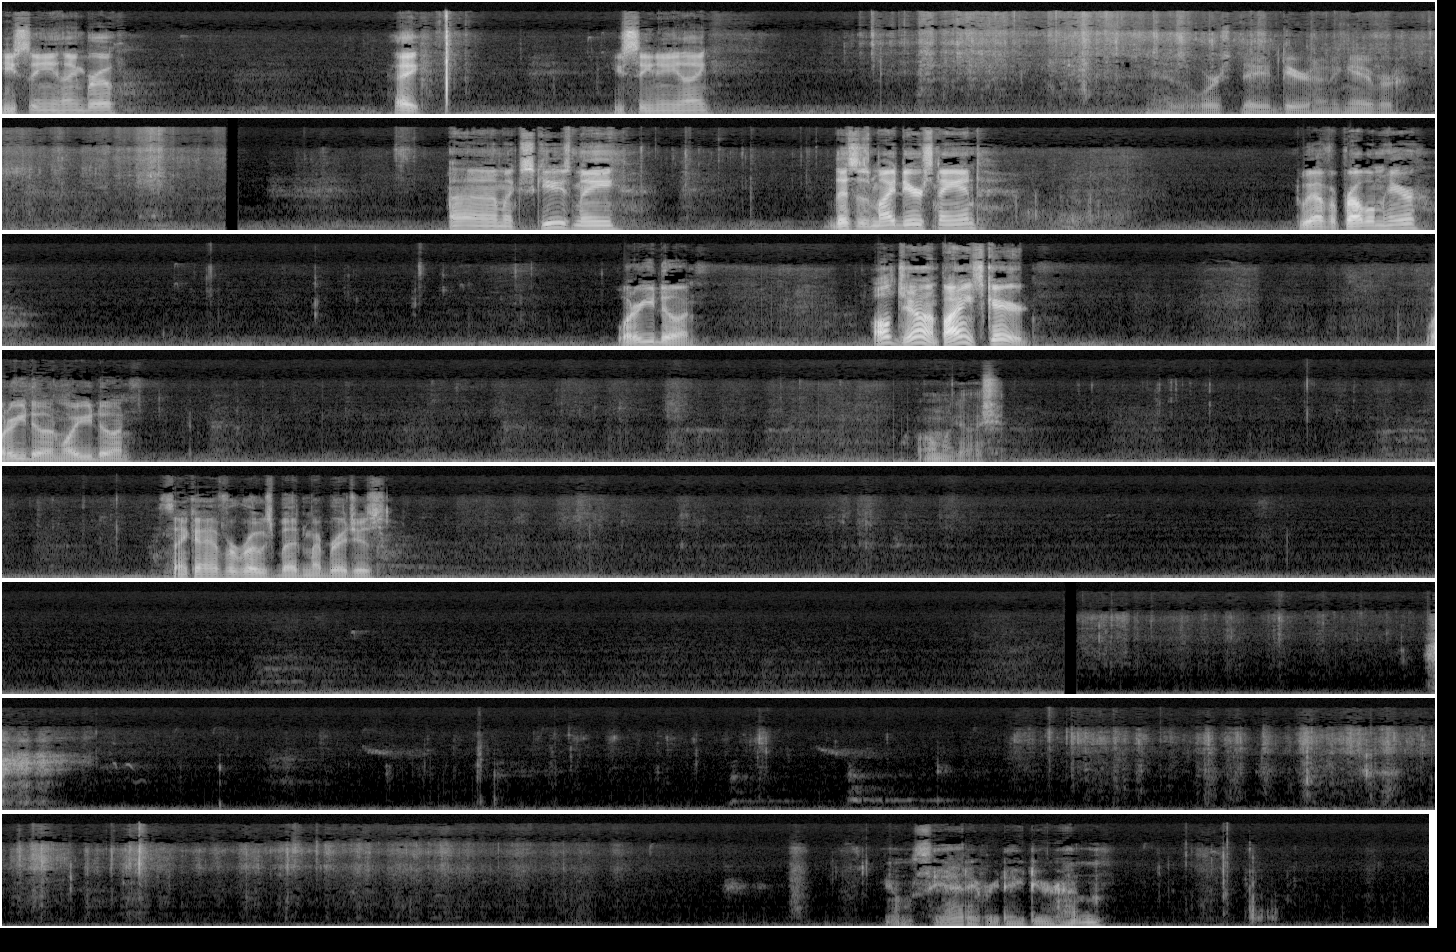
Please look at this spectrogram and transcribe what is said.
You see anything, bro? Hey, you seen anything? This is the worst day of deer hunting ever. Um, excuse me. This is my deer stand. Do we have a problem here? What are you doing? I'll jump. I ain't scared. What are you doing? What are you doing? Oh my gosh. I think I have a rosebud in my bridges. See that every day deer hunting.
